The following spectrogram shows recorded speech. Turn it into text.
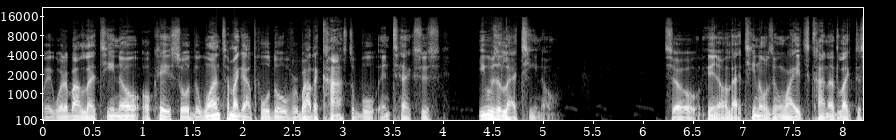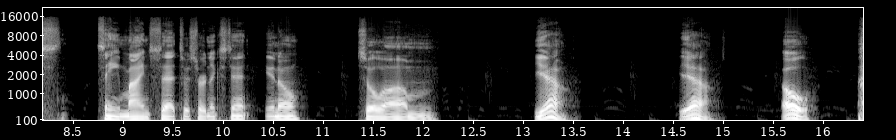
Wait, what about Latino? Okay, so the one time I got pulled over by the constable in Texas, he was a Latino. So you know, Latinos and whites kind of like the same mindset to a certain extent. You know, so um, yeah, yeah. Oh,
